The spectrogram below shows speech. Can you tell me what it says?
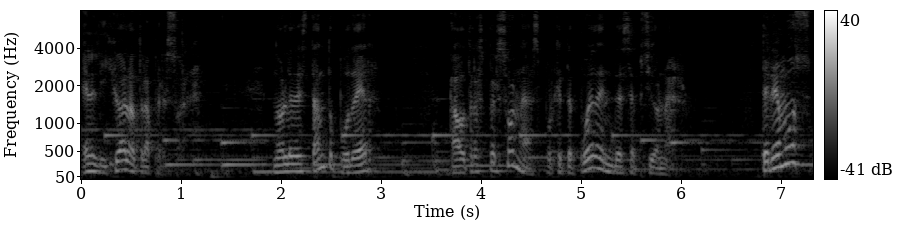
Él eligió a la otra persona. No le des tanto poder a otras personas porque te pueden decepcionar. Tenemos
